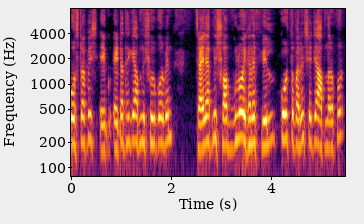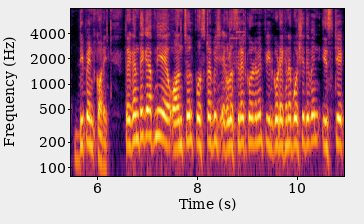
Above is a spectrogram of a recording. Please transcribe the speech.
পোস্ট অফিস এটা থেকে আপনি শুরু করবেন। চাইলে আপনি সবগুলো এখানে ফিল করতে পারেন, সেটা আপনার উপর ডিপেন্ড করে। তো এখান থেকে আপনি অঞ্চল পোস্ট অফিস এগুলো সিলেক্ট করে নেবেন পিনকোড এখানে বসিয়ে দেবেন স্টেট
